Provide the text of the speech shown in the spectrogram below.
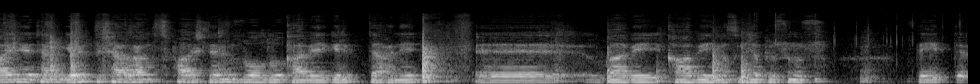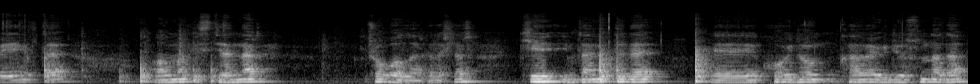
ayrıyeten gelip dışarıdan siparişlerimiz olduğu kahveye gelip de hani eee kahveyi, kahveyi nasıl yapıyorsunuz deyip de beğenip de almak isteyenler çok oldu arkadaşlar. Ki internette de eee, koyduğum kahve videosunda da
